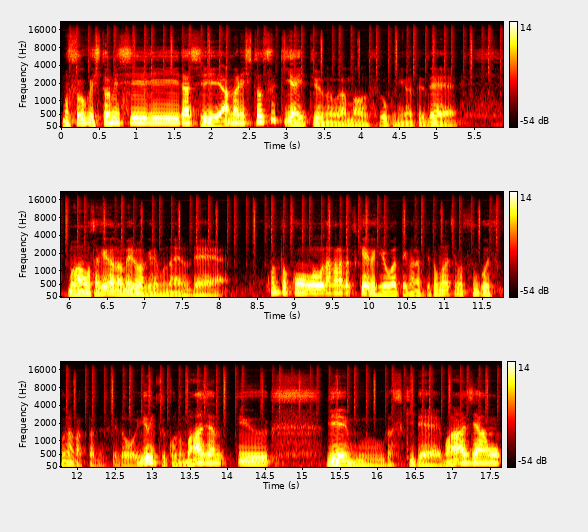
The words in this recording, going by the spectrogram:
もうすごく人見知りだしあまり人付き合いっていうのがまあすごく苦手でまあお酒が飲めるわけでもないので本当こうなかなか付き合いが広がっていかなくて友達もすごい少なかったんですけど唯一この麻雀っていうゲームが好きで麻雀を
